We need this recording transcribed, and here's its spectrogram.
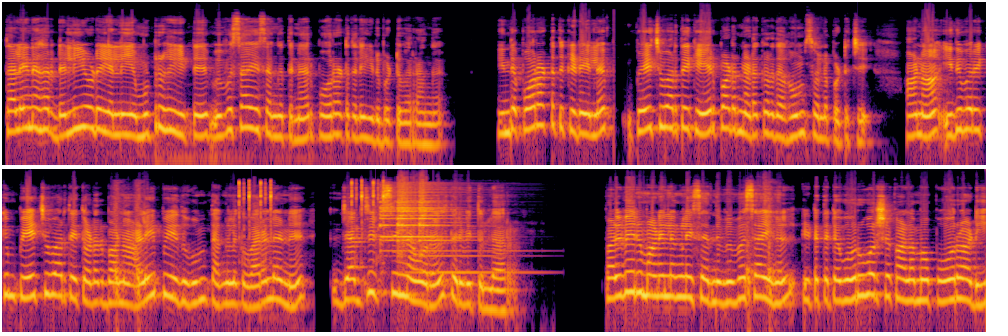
தலைநகர் டெல்லியோட எல்லையை முற்றுகையிட்டு விவசாய சங்கத்தினர் போராட்டத்தில் ஈடுபட்டு வர்றாங்க. இந்த போராட்டத்துக்கு இடையில பேச்சுவார்த்தைக்கு ஏற்பாடு நடக்கிறதாகவும் சொல்லப்பட்டுச்சு. ஆனா இதுவரைக்கும் பேச்சுவார்த்தை தொடர்பான அழைப்பு எதுவும் தங்களுக்கு வரலன்னு ஜக்ஜித் சிங் அவர்கள் தெரிவித்துள்ளார். பல்வேறு மாநிலங்களை சேர்ந்த விவசாயிகள் கிட்டத்தட்ட ஒரு வருஷ காலமா போராடி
